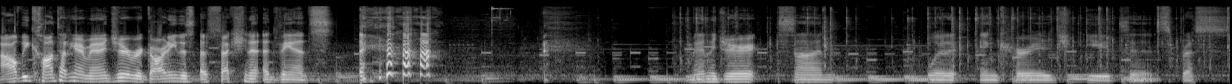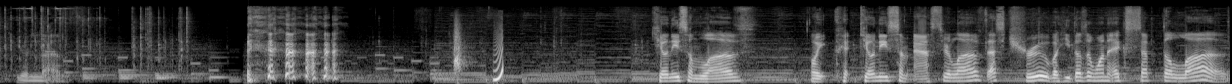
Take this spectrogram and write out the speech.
I'll be contacting our manager regarding this affectionate advance. manager son would encourage you to express your love. Kyo needs some love. Wait, Kyo needs some Aster love? That's true, but he doesn't want to accept the love.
